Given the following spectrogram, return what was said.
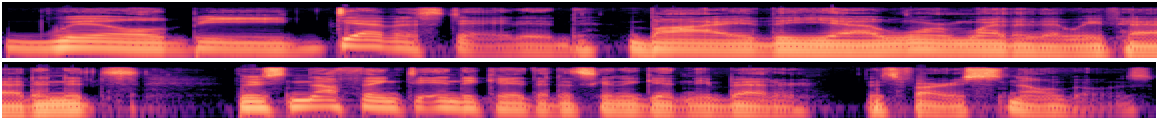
will be devastated by the uh, warm weather that we've had, and it's there's nothing to indicate that it's going to get any better as far as snow goes.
